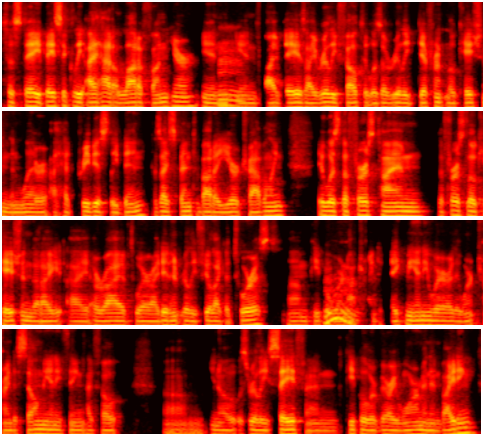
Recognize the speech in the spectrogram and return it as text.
to stay. Basically, I had a lot of fun here in Mm. in five days. I really felt it was a really different location than where I had previously been because I spent about a year traveling. It was the first time, the first location that I, I arrived where I didn't really feel like a tourist. Um, people were not trying to take me anywhere. They weren't trying to sell me anything. I felt, um, you know, it was really safe and people were very warm and inviting.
